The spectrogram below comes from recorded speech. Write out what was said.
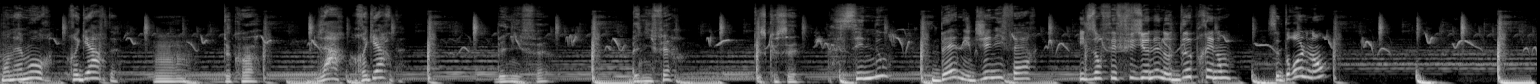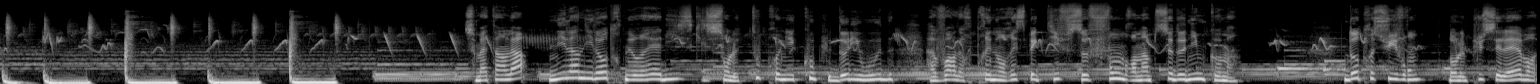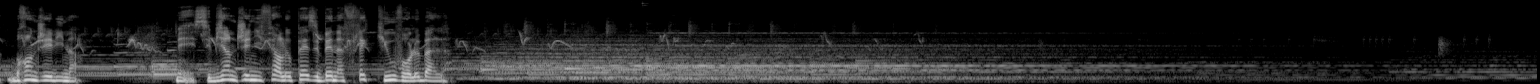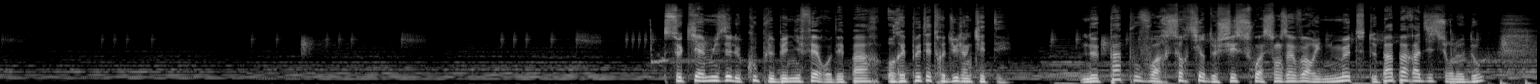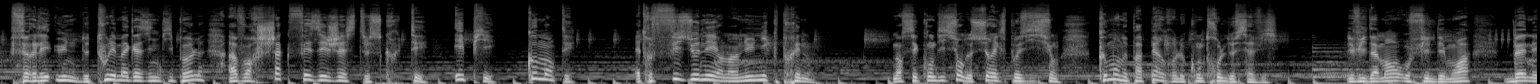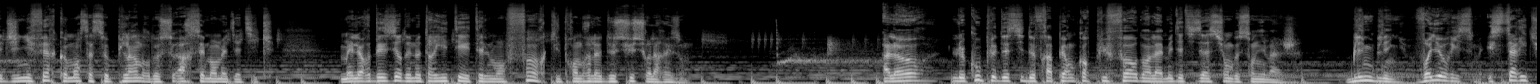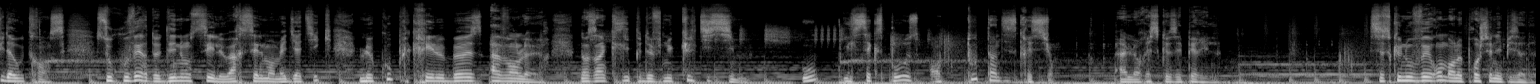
Mon amour, regarde. Hum, de quoi? Là, regarde. Benifer Benifer Qu'est-ce que c'est? C'est nous, Ben et Jennifer. Ils ont fait fusionner nos deux prénoms. C'est drôle, non Ce matin-là, ni l'un ni l'autre ne réalisent qu'ils sont le tout premier couple d'Hollywood à voir leurs prénoms respectifs se fondre en un pseudonyme commun. D'autres suivront, dont le plus célèbre, Brangelina. Mais c'est bien Jennifer Lopez et Ben Affleck qui ouvrent le bal. Ce qui amusait le couple Bénifère au départ aurait peut-être dû l'inquiéter. Ne pas pouvoir sortir de chez soi sans avoir une meute de paparazzi sur le dos, faire les unes de tous les magazines People, avoir chaque fait et geste scruté, épié, commenté, être fusionné en un unique prénom. Dans ces conditions de surexposition, comment ne pas perdre le contrôle de sa vie? Évidemment, au fil des mois, Ben et Jennifer commencent à se plaindre de ce harcèlement médiatique mais leur désir de notoriété est tellement fort qu'il prendra le dessus sur la raison. Alors, le couple décide de frapper encore plus fort dans la médiatisation de son image. Bling bling, voyeurisme et staritude à outrance. Sous couvert de dénoncer le harcèlement médiatique, le couple crée le buzz avant l'heure, dans un clip devenu cultissime, où ils s'exposent en toute indiscrétion, à leurs risques et périls. C'est ce que nous verrons dans le prochain épisode.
